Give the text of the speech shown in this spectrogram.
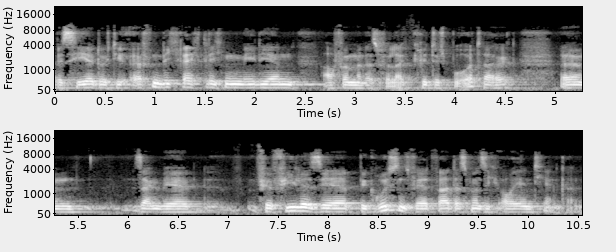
bisher durch die öffentlich-rechtlichen Medien, auch wenn man das vielleicht kritisch beurteilt, sagen wir, für viele sehr begrüßenswert war, dass man sich orientieren kann.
